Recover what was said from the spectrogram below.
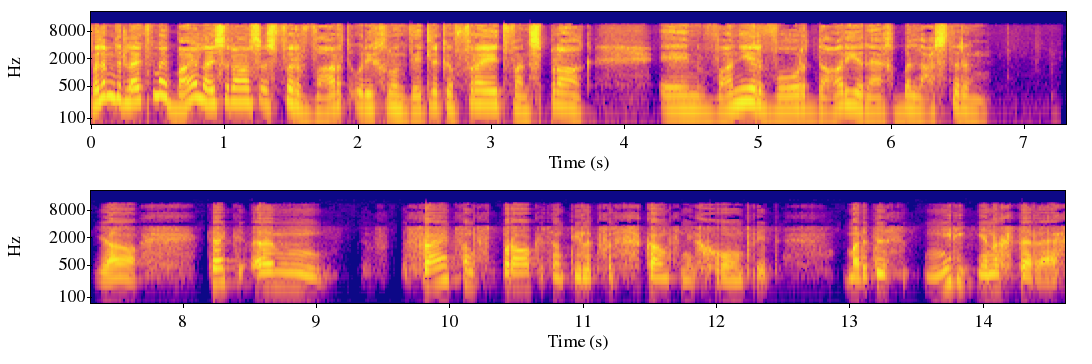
Willem, dit lyk vir my baie luisteraars is verward oor die grondwetlike vryheid van spraak en wanneer word daardie reg belastering? Ja. Kyk, ehm um, vryheid van spraak is natuurlik verskans in die grondwet, maar dit is nie die enigste reg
